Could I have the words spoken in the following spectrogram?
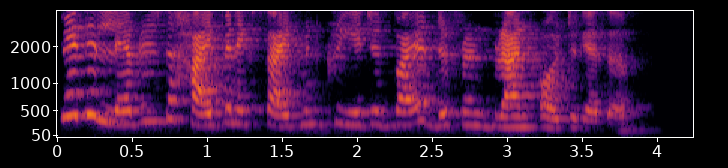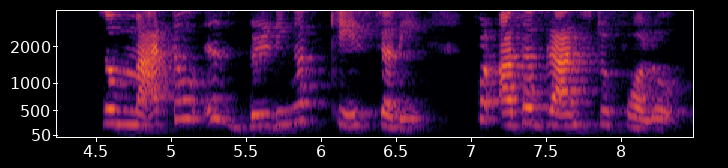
where they leveraged the hype and excitement created by a different brand altogether. So, Zomato is building a case study for other brands to follow.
